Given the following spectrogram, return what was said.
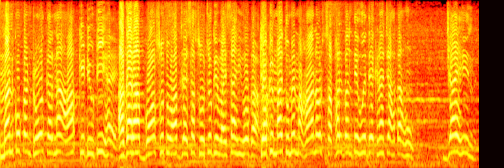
मन को कंट्रोल करना आपकी ड्यूटी है। अगर आप बॉस हो तो आप जैसा सोचोगे वैसा ही होगा। क्योंकि मैं तुम्हें महान और सफल बनते हुए देखना चाहता हूँ। जय हिंद।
